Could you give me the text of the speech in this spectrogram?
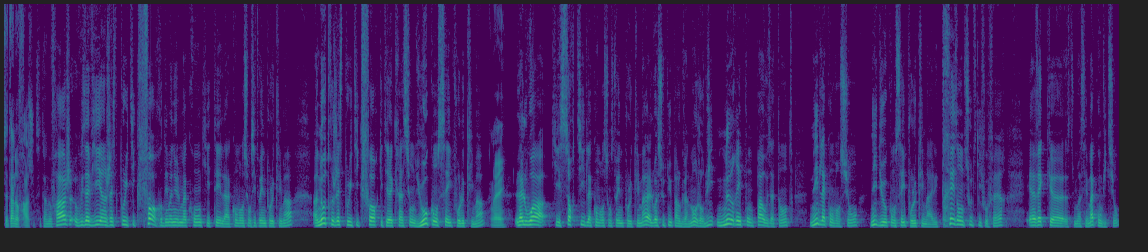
C'est un naufrage. C'est un naufrage. Vous aviez un geste politique fort d'Emmanuel Macron qui était la Convention citoyenne pour le climat, un autre geste politique fort qui était la création du Haut Conseil pour le climat. La loi qui est sortie de la Convention citoyenne pour le climat, la loi soutenue par le gouvernement aujourd'hui, ne répond pas aux attentes ni de la Convention, ni du Haut Conseil pour le climat. Elle est très en dessous de ce qu'il faut faire. Et avec, euh, c'est ma conviction,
